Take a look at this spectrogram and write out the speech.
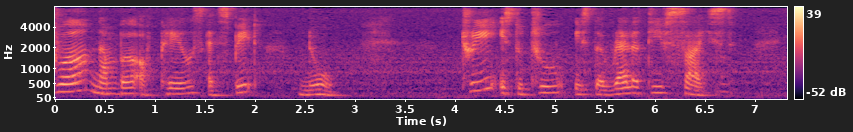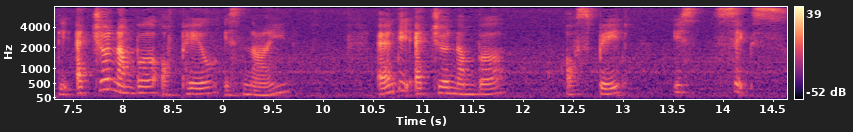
actual number of pails and spade? No. 3 is to 2 is the relative size. The actual number of pail is 9 and the actual number of spade is 6.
